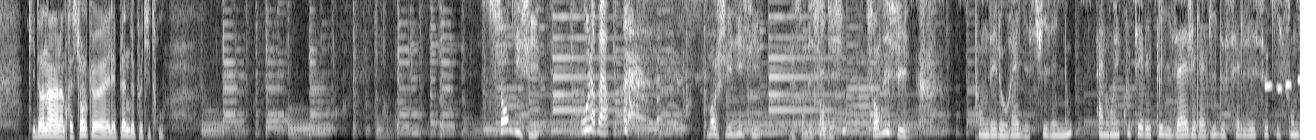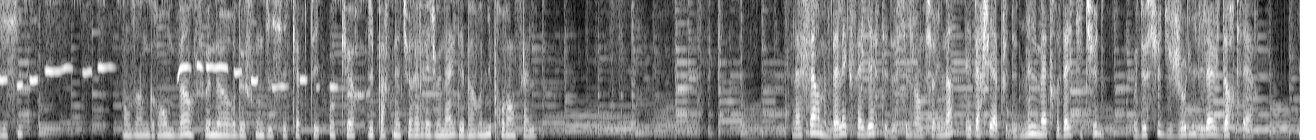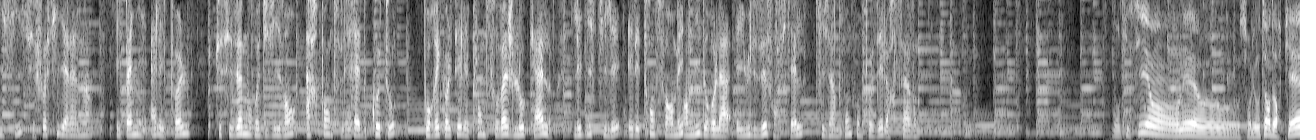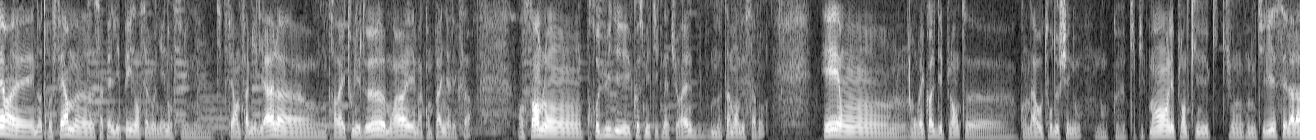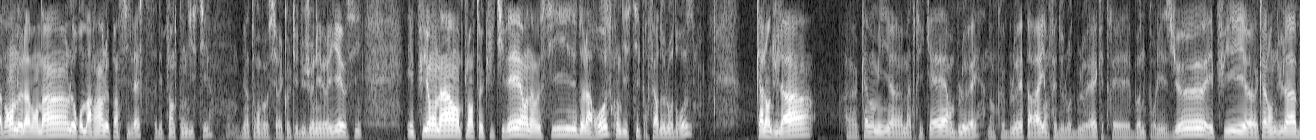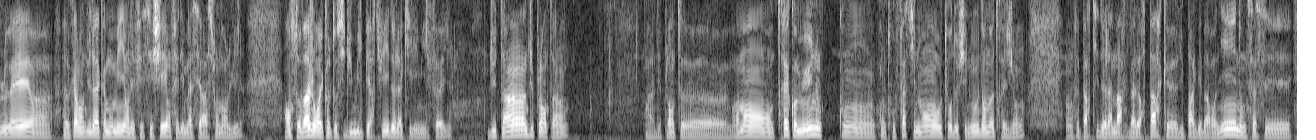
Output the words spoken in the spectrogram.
qui donnent l'impression qu'elle est pleine de petits trous. Sont d'ici. Ouh là-bas. Moi, je suis d'ici. Ils sont d'ici. Sont d'ici. Sont d'ici. Tendez l'oreille et suivez-nous. Allons écouter les paysages et la vie de celles et ceux qui sont d'ici. Dans un grand bain sonore de sons d'ici capté au cœur du parc naturel régional des Baronnies provençales. La ferme d'Alex Ayest et de Sylvain Turina est perchée à plus de 1000 mètres d'altitude au-dessus du joli village d'Orpierre. Ici, c'est fossiles à la main et panier à l'épaule que ces amoureux du vivant arpentent les raides coteaux pour récolter les plantes sauvages locales, les distiller et les transformer en hydrolats et huiles essentielles qui viendront composer leur savon. Donc ici, on, est sur les hauteurs d'Orpierre et notre ferme euh, s'appelle les Paysans Savonniers. Donc c'est une petite ferme familiale. euh, On travaille tous les deux, moi et ma compagne Alexa. Ensemble, on produit des cosmétiques naturels, notamment des savons. Et on, récolte des plantes euh, qu'on a autour de chez nous. Donc euh, typiquement, les plantes qu'on utilise, c'est la lavande, le lavandin, le romarin, le pin sylvestre. C'est des plantes qu'on distille. Bientôt, on va aussi récolter du genévrier aussi. Et puis on a en plantes cultivées, on a aussi de la rose qu'on distille pour faire de l'eau de rose. Calendula, camomille euh, matricaire, bleuet. Donc euh, bleuet pareil, on fait de l'eau de bleuet qui est très bonne pour les yeux. Et puis euh, calendula, bleuet, euh, euh, calendula, camomille, on les fait sécher, on fait des macérations dans l'huile. En sauvage, on récolte aussi du millepertuis, de l'aquilée millefeuille, du thym, du plantain. Voilà, des plantes euh, vraiment très communes qu'on trouve facilement autour de chez nous, dans notre région. On fait partie de la marque Valeur Parc euh, du parc des Baronnies. Donc ça c'est.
